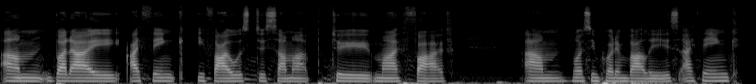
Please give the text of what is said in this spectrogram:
Um, but I I think if I was to sum up to my five um, most important values, I think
